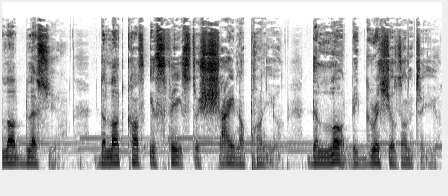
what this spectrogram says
Lord bless you. The Lord cause his face to shine upon you. The Lord be gracious unto you.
